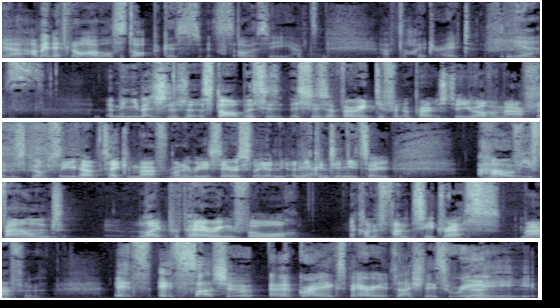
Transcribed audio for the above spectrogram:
yeah. I mean, if not, I will stop because it's obviously you have to have to hydrate. Yes. I mean, you mentioned this at the start. This is this is a very different approach to your other marathons because obviously you have taken marathon running really seriously, and, and you continue to. How have you found like preparing for a kind of fancy dress marathon? It's it's such a, a great experience. Actually, it's really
